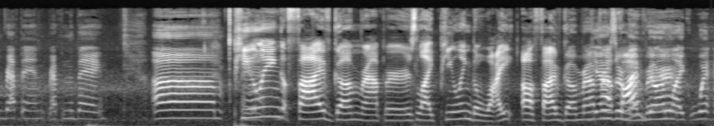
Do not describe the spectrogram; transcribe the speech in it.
repping, repping the bay. Um, Peeling five gum wrappers, like peeling the white off five gum wrappers. yeah, five remember? gum like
